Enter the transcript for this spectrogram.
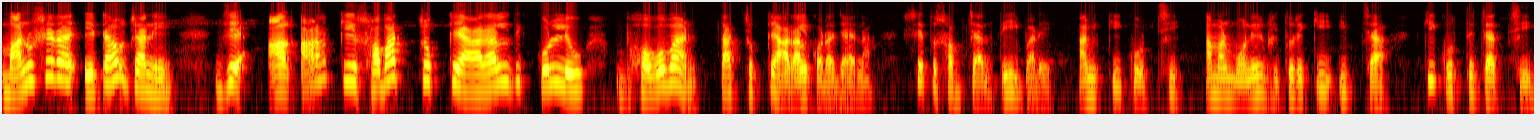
মানুষেরা এটাও জানে যে আর কে, সবার চোখকে আড়াল দি- করলেও ভগবান তার চোখকে আড়াল করা যায় না। সে তো সব জানতেই পারে, আমি কি করছি, আমার মনের ভিতরে কি ইচ্ছা, কি করতে চাচ্ছি,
